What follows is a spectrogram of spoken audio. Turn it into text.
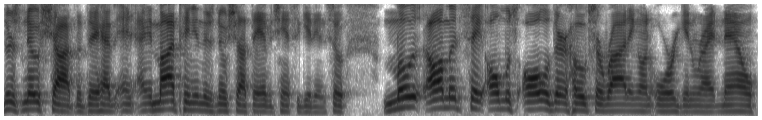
there's no shot that they have. In my opinion, there's no shot they have a chance to get in. So mo- I'm going to say almost all of their hopes are riding on Oregon right now.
